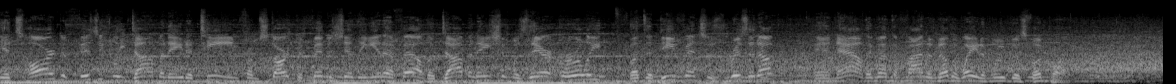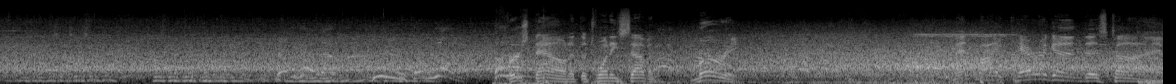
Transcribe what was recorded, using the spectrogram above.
It's hard to physically dominate a team from start to finish in the NFL. The domination was there early, but the defense has risen up, and now they've got to find another way to move this football. First down at the 27. Murray. Met by Kerrigan this time.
